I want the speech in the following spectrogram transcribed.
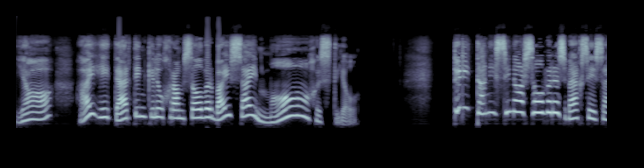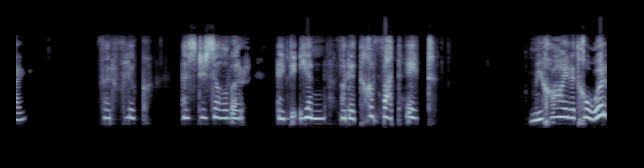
Ja, hy het 13 kg silwer by sy ma gesteel. Toe die tannie sien haar silwer is weg, sê sy: Vervloek is die silwer en die een wat dit gevat het. Micha het dit gehoor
